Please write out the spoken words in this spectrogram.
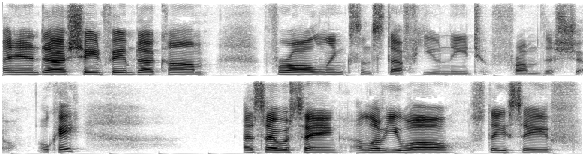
and uh, ShaneFame.com for all links and stuff you need from this show. Okay? As I was saying, I love you all. Stay safe.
